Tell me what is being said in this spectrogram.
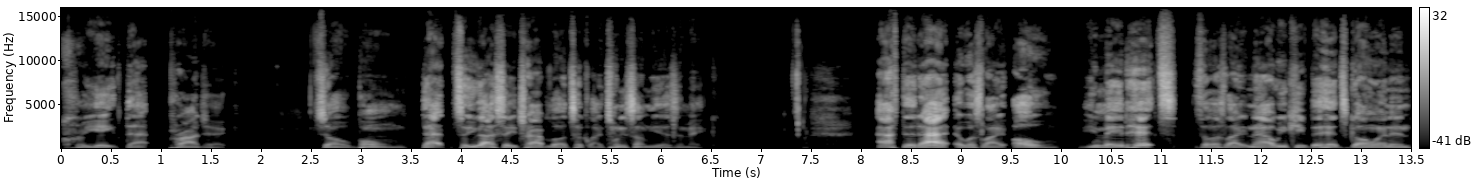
create that project. So boom, that so you gotta say Trap Lord took like twenty something years to make. After that, it was like, oh, you made hits. So it's like now we keep the hits going and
